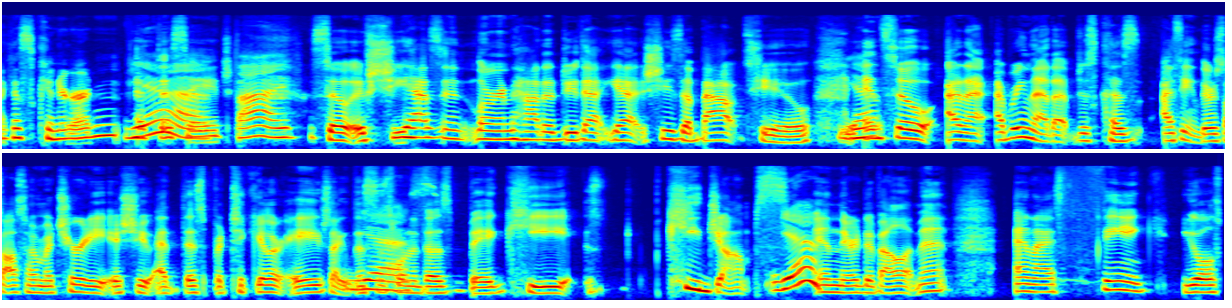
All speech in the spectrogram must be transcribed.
i guess kindergarten Mm-hmm. Yeah. at this age Five. so if she hasn't learned how to do that yet, she's about to. Yeah. And so, and I, I bring that up just because I think there's also a maturity issue at this particular age. Like this is one of those big key key jumps Yeah. in their development. And I think you'll.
